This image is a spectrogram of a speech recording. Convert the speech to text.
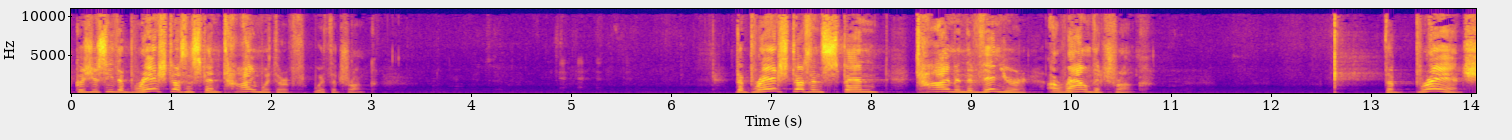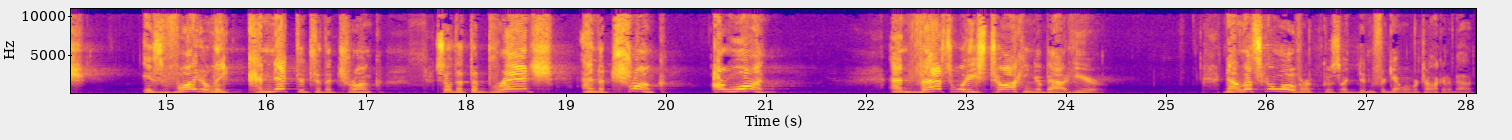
Because you see, the branch doesn't spend time with the, with the trunk. The branch doesn't spend time in the vineyard around the trunk. the branch is vitally connected to the trunk so that the branch and the trunk are one. And that's what he's talking about here. Now let's go over, because I didn't forget what we're talking about.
